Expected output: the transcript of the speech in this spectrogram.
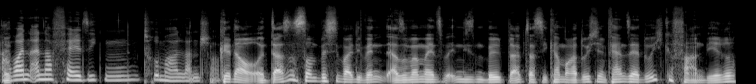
Aber in einer felsigen Trümmerlandschaft. Genau, und das ist so ein bisschen, weil die, wenn, also wenn man jetzt in diesem Bild bleibt, dass die Kamera durch den Fernseher durchgefahren wäre,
